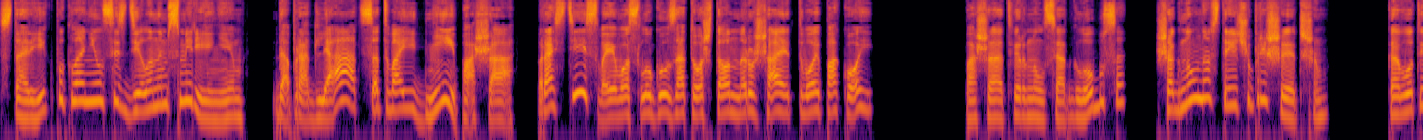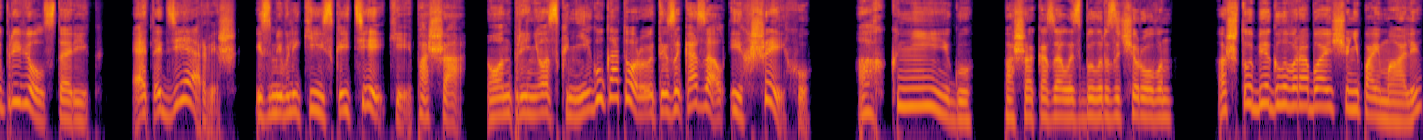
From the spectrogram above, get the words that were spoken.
Старик поклонился сделанным смирением. «Да продлятся твои дни, Паша! Прости своего слугу за то, что он нарушает твой покой!» Паша отвернулся от глобуса, шагнул навстречу пришедшим. «Кого ты привел, старик?» «Это Дервиш из Мевликийской тейки, Паша. Он принес книгу, которую ты заказал их шейху». «Ах, книгу!» — Паша, казалось, был разочарован. «А что, беглого раба еще не поймали?»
